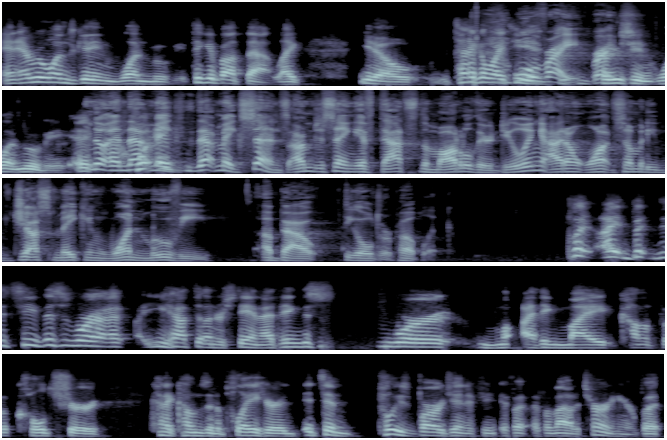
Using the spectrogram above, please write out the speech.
and everyone's getting one movie. Think about that. Like you know, Taika Waititi well, right, is producing right. one movie. No, and that well, makes that makes sense. I'm just saying if that's the model they're doing, I don't want somebody just making one movie about the Old Republic. But I but see, this is where I, you have to understand. I think this is where I think my comic book culture kind of comes into play here. It's a please barge in if you, if, I, if I'm out of turn here, but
